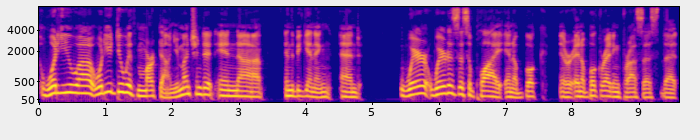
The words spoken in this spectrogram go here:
what do you uh, what do you do with Markdown? You mentioned it in uh, in the beginning, and where where does this apply in a book or in a book writing process that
